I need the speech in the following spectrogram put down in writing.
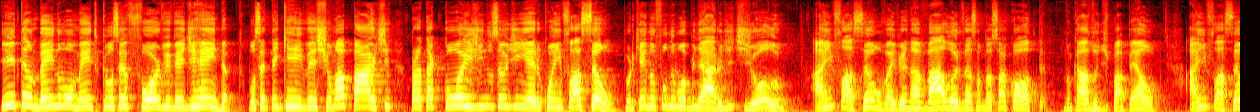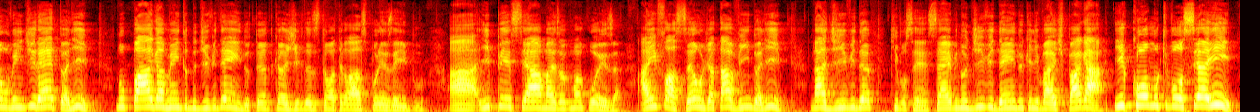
e também no momento que você for viver de renda. Você tem que reinvestir uma parte para estar tá corrigindo o seu dinheiro com a inflação. Porque no fundo imobiliário de tijolo, a inflação vai vir na valorização da sua cota. No caso de papel, a inflação vem direto ali no pagamento do dividendo, tanto que as dívidas estão atreladas, por exemplo, a IPCA mais alguma coisa. A inflação já está vindo ali na dívida que você recebe, no dividendo que ele vai te pagar. E como que você aí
